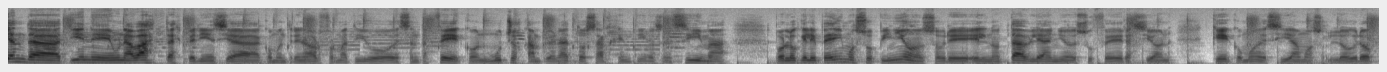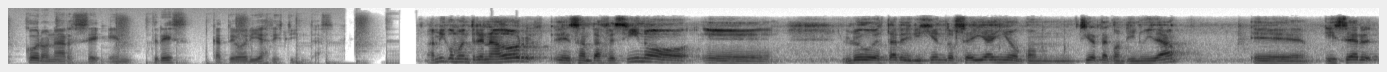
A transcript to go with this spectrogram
Dianda tiene una vasta experiencia como entrenador formativo de Santa Fe, con muchos campeonatos argentinos encima, por lo que le pedimos su opinión sobre el notable año de su federación, que como decíamos logró coronarse en tres categorías distintas. A mí como entrenador eh, santafesino, eh, luego de estar dirigiendo seis años con cierta continuidad eh, y ser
